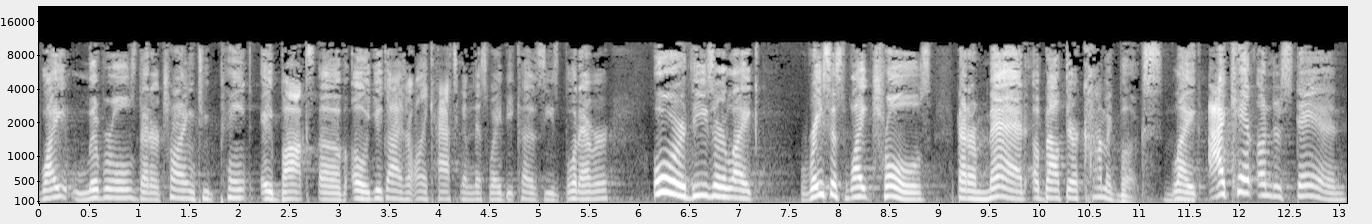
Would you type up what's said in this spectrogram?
white liberals that are trying to paint a box of oh you guys are only casting him this way because he's whatever, or these are like racist white trolls that are mad about their comic books. Mm-hmm. Like I can't understand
